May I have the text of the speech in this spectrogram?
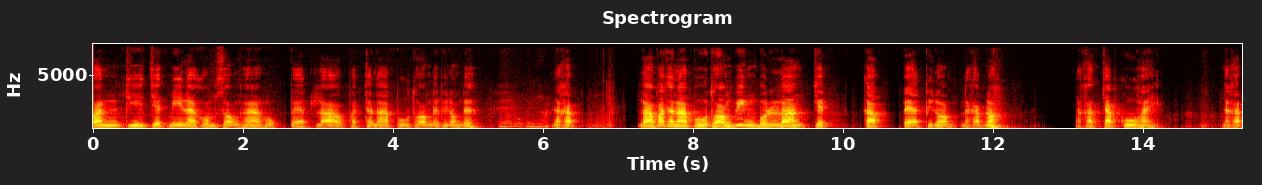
วันที่ 7 มีนาคม 2568 ลาวพัฒนาปูทองได้พี่น้องเด้อนะครับ ลาวพัฒนาปูทองวิ่งบนล่าง 7 กับ 8 พี่น้องนะครับเนาะนะครับ จับคู่ให้นะครับ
